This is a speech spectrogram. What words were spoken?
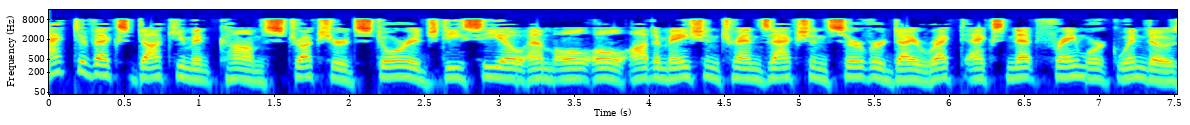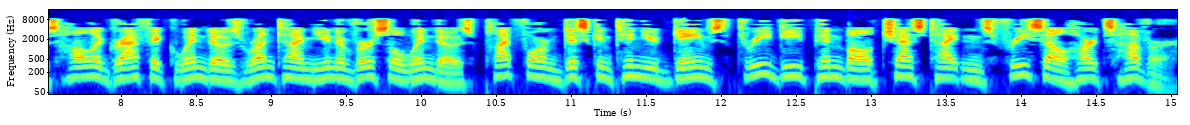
ActiveX Document Com Structured Storage DCOM OL Automation Transaction Server DirectX Net Framework Windows Holographic Windows Runtime Universal Windows Platform Discontinued Games 3D Pinball Chess Titans FreeCell Hearts Hover.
